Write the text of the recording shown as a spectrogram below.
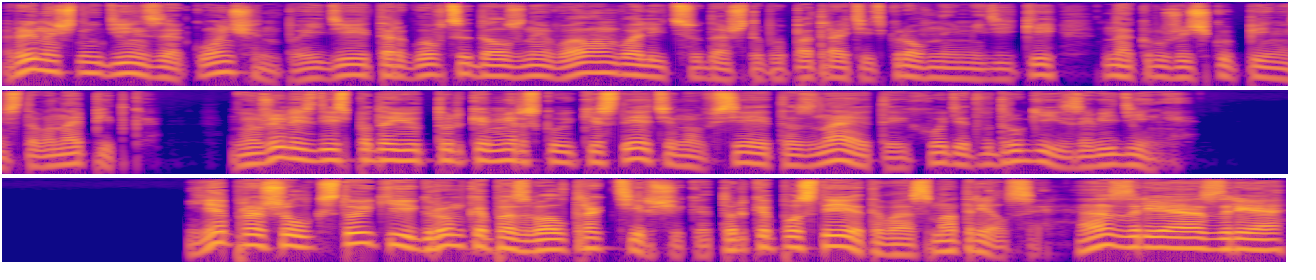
Рыночный день закончен, по идее, торговцы должны валом валить сюда, чтобы потратить кровные медики на кружечку пенистого напитка. Неужели здесь подают только мерзкую кислятину, все это знают и ходят в другие заведения? Я прошел к стойке и громко позвал трактирщика, только после этого осмотрелся. А зря, зря.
